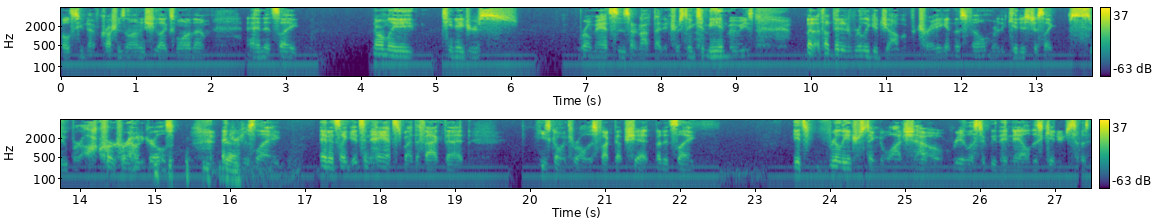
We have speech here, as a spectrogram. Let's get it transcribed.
both seem to have crushes on, and she likes one of them, and it's like normally teenagers romances are not that interesting to me in movies but i thought they did a really good job of portraying it in this film where the kid is just like super awkward around girls. And you're just like and it's like it's enhanced by the fact that he's going through all this fucked up shit but it's like it's really interesting to watch how realistically they nail this kid who just has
